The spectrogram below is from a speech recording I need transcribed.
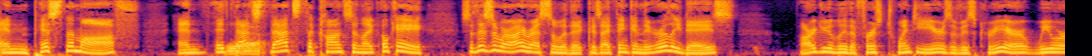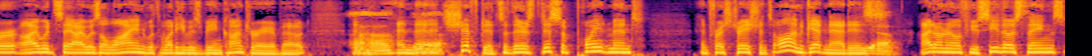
and piss them off and it, that's Yeah. that's the constant like okay so this is where i wrestle with it because i think in the early days arguably the first 20 years of his career we were i would say i was aligned with what he was being contrary about and, Uh-huh, and then yeah. it shifted so there's disappointment and frustration so all i'm getting at is Yeah. i don't know if you see those things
